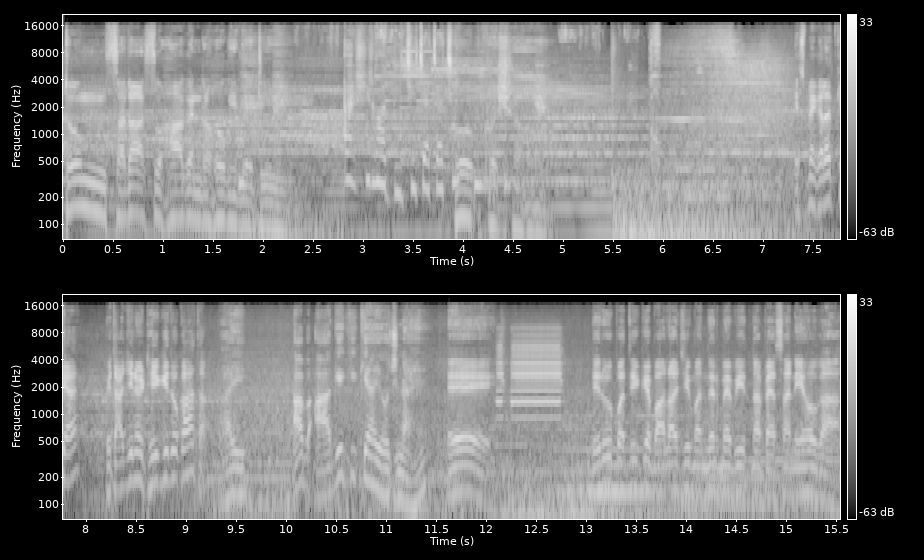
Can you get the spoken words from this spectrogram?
तुम सदा सुहागन रहोगी बेटी। आशीर्वाद दीजिए चाचा जी। खूब खुश रहो। इसमें गलत क्या है? पिताजी ने ठीक ही तो कहा था। भाई अब आगे की क्या योजना है? ए तिरुपति के बालाजी मंदिर में भी इतना पैसा नहीं होगा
